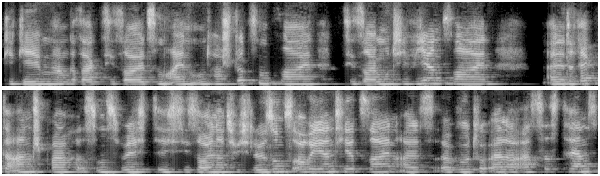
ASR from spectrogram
gegeben, haben gesagt, sie soll zum einen unterstützend sein, sie soll motivierend sein, eine direkte Ansprache ist uns wichtig. Sie soll natürlich lösungsorientiert sein als äh, virtuelle Assistenz.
